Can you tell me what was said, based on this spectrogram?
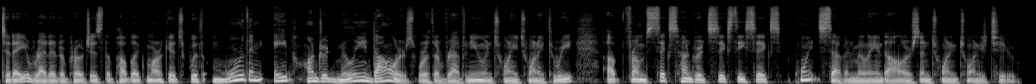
Today, Reddit approaches the public markets with more than $800 million worth of revenue in 2020. 2023, up from $666.7 million in 2022.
